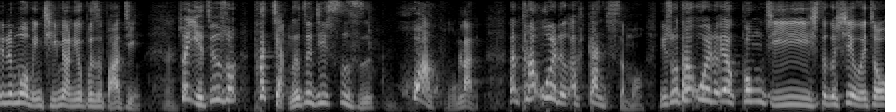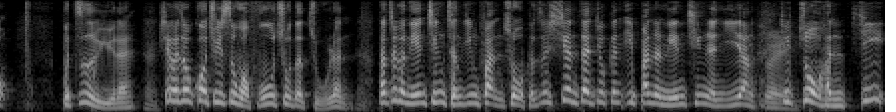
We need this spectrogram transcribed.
真的莫名其妙，你又不是法警，所以也就是说，他讲的这些事实画虎烂。那他为了要干什么？你说他为了要攻击这个谢维洲，不至于呢？谢维洲过去是我服务处的主任，他这个年轻曾经犯错，可是现在就跟一般的年轻人一样，去做很基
